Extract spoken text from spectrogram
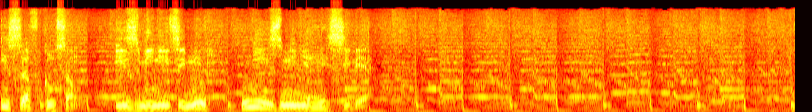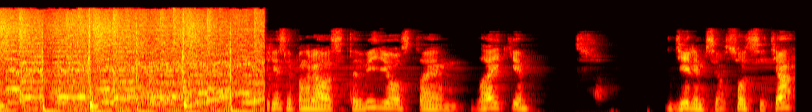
и со вкусом. Измените мир, не изменяя себе. Если понравилось это видео, ставим лайки, делимся в соцсетях,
